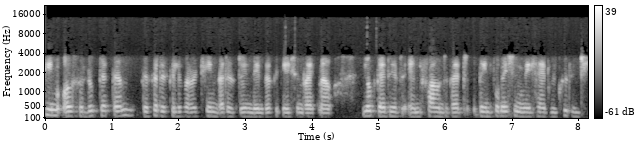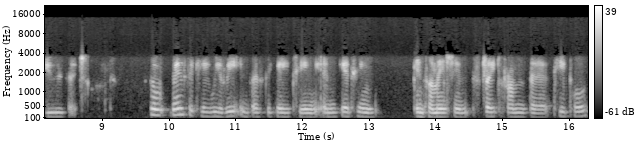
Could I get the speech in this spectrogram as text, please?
team also looked at them. The service delivery team that is doing the investigation right now looked at it and found that the information we had, we couldn't use it. So basically, we're reinvestigating and getting information straight from the people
